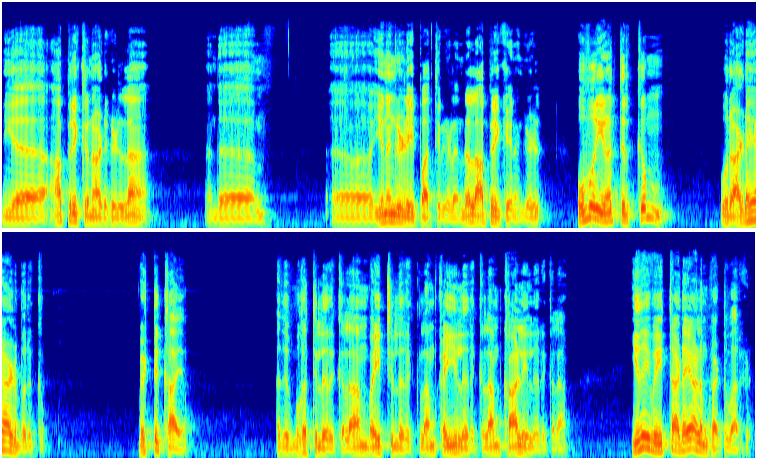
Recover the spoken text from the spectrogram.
நீங்கள் ஆப்பிரிக்க நாடுகள்லாம் அந்த இனங்களை பார்த்தீர்கள் என்றால் ஆப்பிரிக்க இனங்கள் ஒவ்வொரு இனத்திற்கும் ஒரு அடையாளம் இருக்கும். வெட்டுக்காயம். அது முகத்தில் இருக்கலாம் வயிற்றில் இருக்கலாம் கையில் இருக்கலாம் காலில் இருக்கலாம். இதை வைத்து அடையாளம் காட்டுவார்கள்.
